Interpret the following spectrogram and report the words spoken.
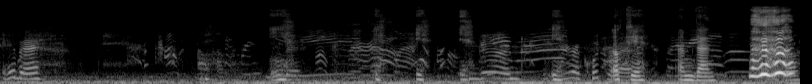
Hey, babe. Good. You're a quick rat. Okay, I'm done.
